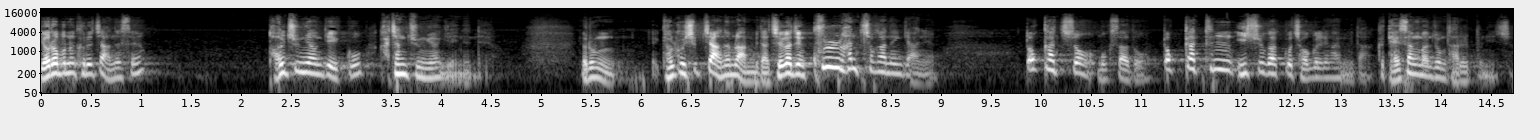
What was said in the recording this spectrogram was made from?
여러분은 그러지 않으세요? 덜 중요한 게 있고 가장 중요한 게 있는데요. 여러분 결코 쉽지 않음을 압니다. 제가 지금 쿨한 척 하는 게 아니에요. 똑같죠, 목사도. 똑같은 이슈 갖고 저글링 합니다. 그 대상만 좀 다를 뿐이죠.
